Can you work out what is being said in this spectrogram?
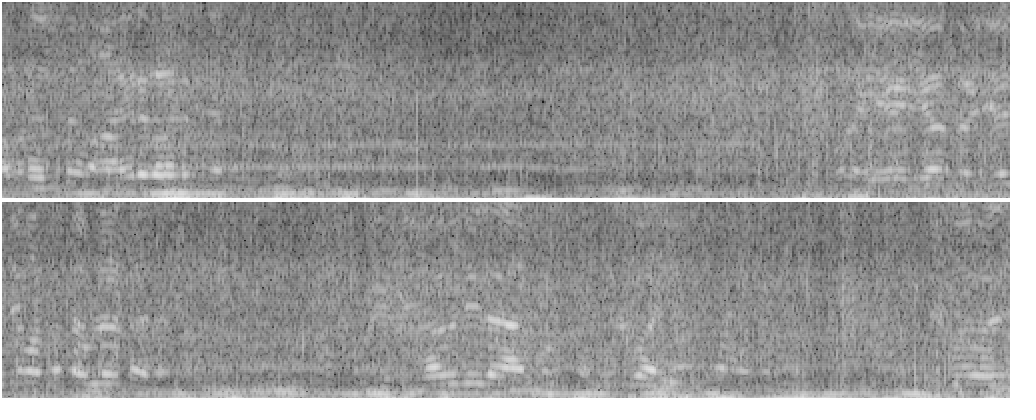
അവിടെ എല്ലാം ആയിരക്കണക്കിന് ജനം കഴിഞ്ഞ ആഴ്ച മൊത്തം തമിഴ്നാട്ടുകാരാണ്. ഈ ദീപാവലി ഇതാ ഒഴിവായി. ദീപാവലി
